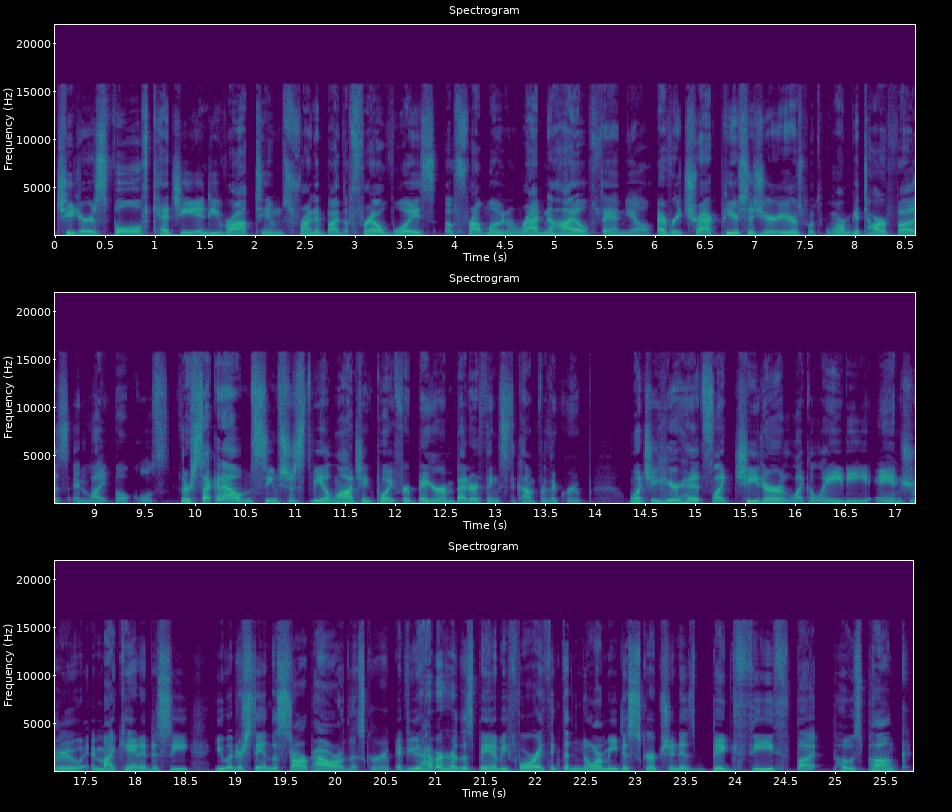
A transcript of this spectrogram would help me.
Cheater is full of catchy indie rock tunes fronted by the frail voice of frontwoman Ragnhild Fangel. Every track pierces your ears with warm guitar fuzz and light vocals. Their second album seems just to be a launching point for bigger and better things to come for the group. Once you hear hits like Cheater, Like a Lady, Andrew, and My Candidacy, you understand the star power of this group. If you haven't heard this band before, I think the normie description is big thief but post punk,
